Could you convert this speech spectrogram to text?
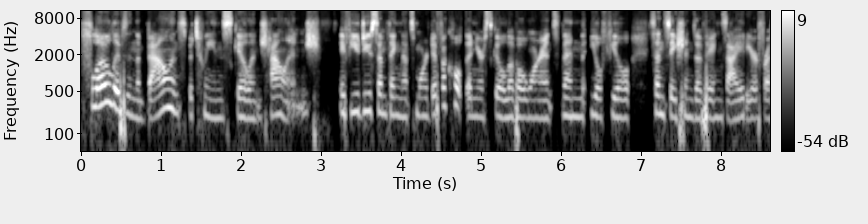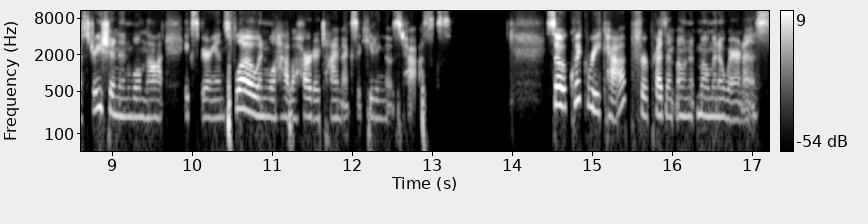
Flow lives in the balance between skill and challenge. If you do something that's more difficult than your skill level warrants then you'll feel sensations of anxiety or frustration and will not experience flow and will have a harder time executing those tasks. So a quick recap for present moment awareness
